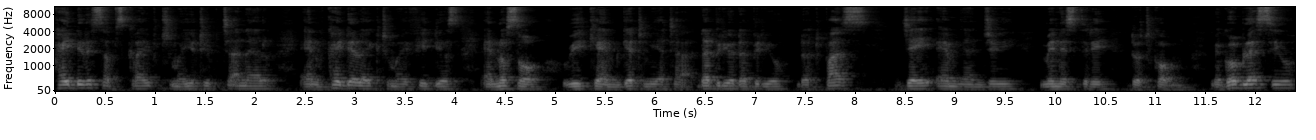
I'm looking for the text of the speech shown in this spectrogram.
kindly subscribe to my youtube channel and kindly like to my videos. And also we can get me at uh, may god bless you.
